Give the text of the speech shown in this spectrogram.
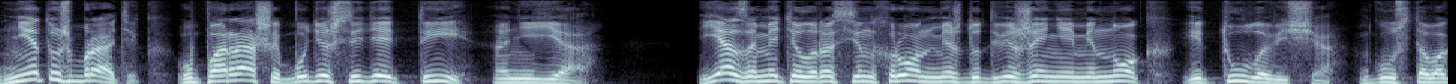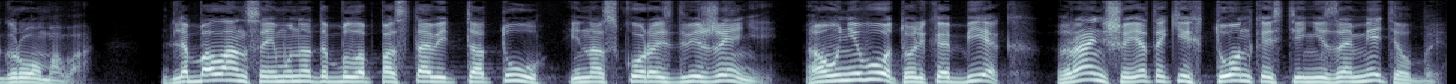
Нет уж, братик, у параши будешь сидеть ты, а не я. Я заметил рассинхрон между движениями ног и туловища Густава Громова. Для баланса ему надо было поставить тату и на скорость движений. А у него только бег. Раньше я таких тонкостей не заметил бы,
